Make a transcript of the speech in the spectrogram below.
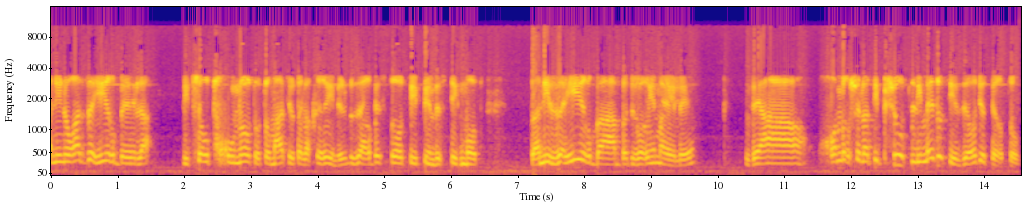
אני נורא זהיר בליצור תכונות אוטומטיות על אחרים, יש בזה הרבה סטריאוטיפים וסטיגמות, ואני זהיר בדברים האלה, והחומר של הטיפשות לימד אותי את זה עוד יותר טוב.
